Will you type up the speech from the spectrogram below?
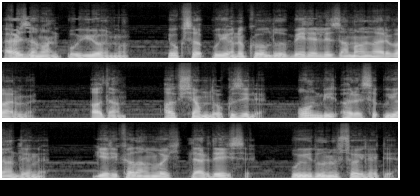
Her zaman uyuyor mu? Yoksa uyanık olduğu belirli zamanlar var mı? Adam, akşam 9 ile 11 arası uyandığını, geri kalan vakitlerde ise uyuduğunu söyledi.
